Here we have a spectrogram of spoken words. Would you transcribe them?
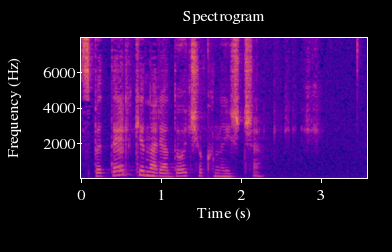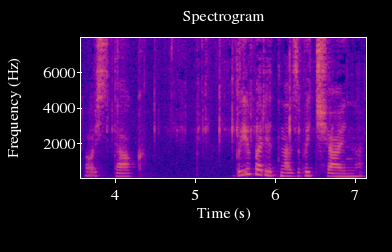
з петельки на рядочок нижче. Ось так. Виворітна звичайна.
